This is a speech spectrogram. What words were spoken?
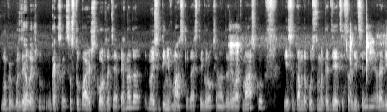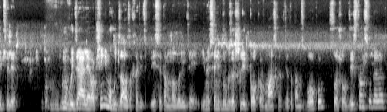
ну, как бы сделаешь, ну, как сказать, соступаешь с корта, тебе опять надо, ну, если ты не в маске, да, если ты игрок, тебе надо надевать маску. Если там, допустим, это дети с родителями, родители, ну, в идеале вообще не могут в зал заходить, если там много людей. И если они вдруг зашли только в масках где-то там сбоку, social distance вот этот,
